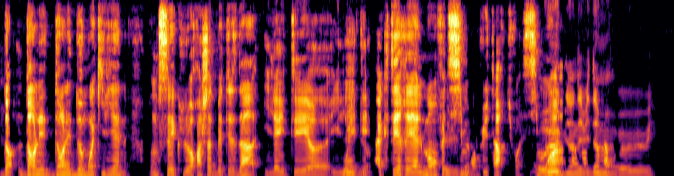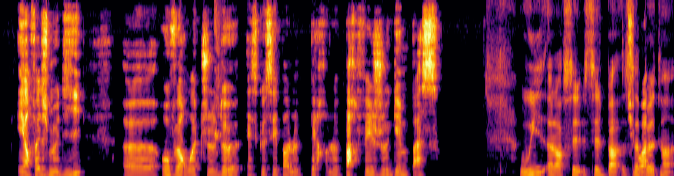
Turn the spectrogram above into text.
Dans, les, dans les deux mois qui viennent, on sait que le rachat de Bethesda, il a été, il a été acté réellement en fait six mois plus tard, tu vois. Six oui, mois, bien évidemment. Oui, Et en fait, je me dis, Overwatch 2, est-ce que c'est pas le, le parfait jeu Game Pass? Oui, alors c'est le ça peut être un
